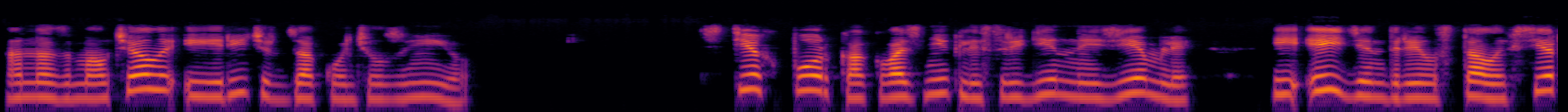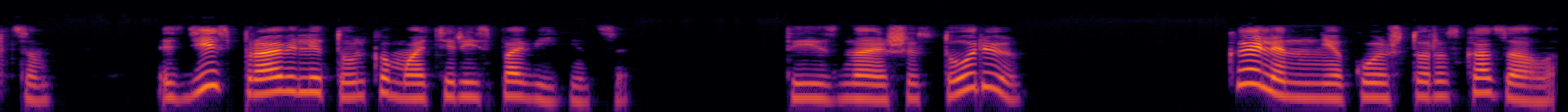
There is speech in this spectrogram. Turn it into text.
Она замолчала, и Ричард закончил за нее. С тех пор, как возникли Срединные земли и Эйдендрил стал их сердцем, здесь правили только матери-исповедницы. Ты знаешь историю? Кэлен мне кое-что рассказала.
